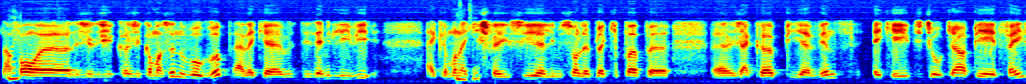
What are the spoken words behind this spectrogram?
Dans le Oui. fond, euh, j'ai- commencé un nouveau groupe avec euh, des amis de Lévis, avec le monde à qui je fais ici l'émission Le Bloc Hip Hop, Jacob puis Vince, a.k.a. D-Joker puis Face.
